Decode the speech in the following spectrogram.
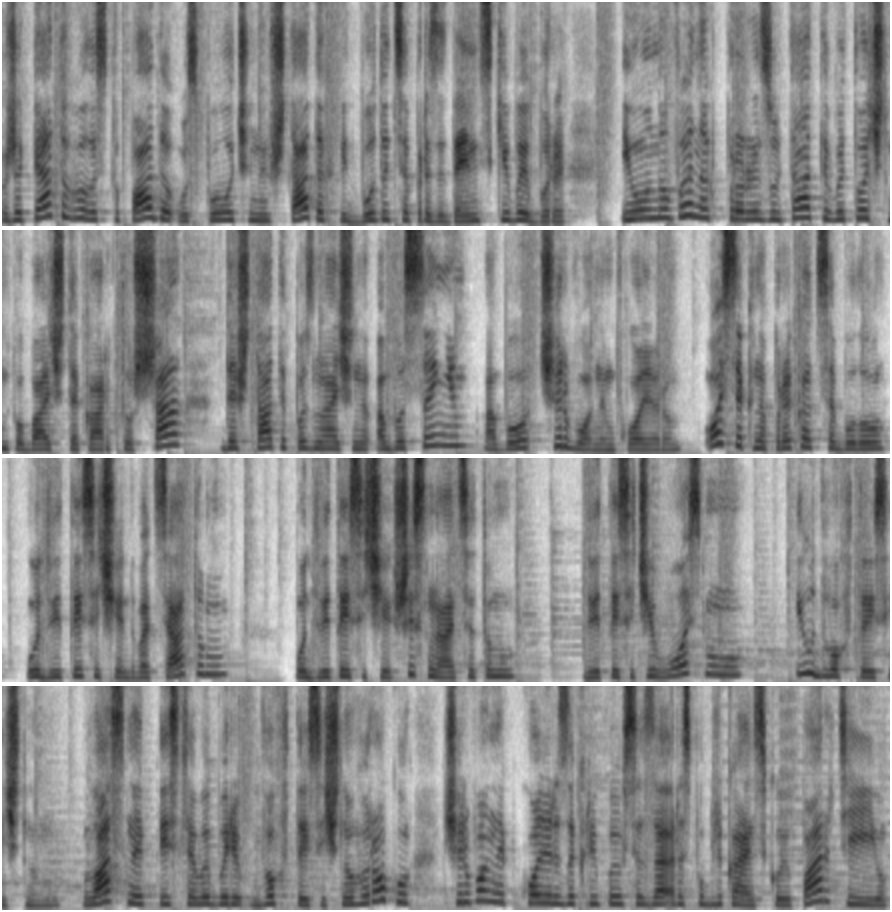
Вже 5 листопада у Сполучених Штатах відбудуться президентські вибори, і у новинах про результати ви точно побачите карту США, де штати позначені або синім, або червоним кольором. Ось як, наприклад, це було у 2020, у 2016, 2008 і у 2000-му. Власне, після виборів 2000 року червоний колір закріпився за республіканською партією,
